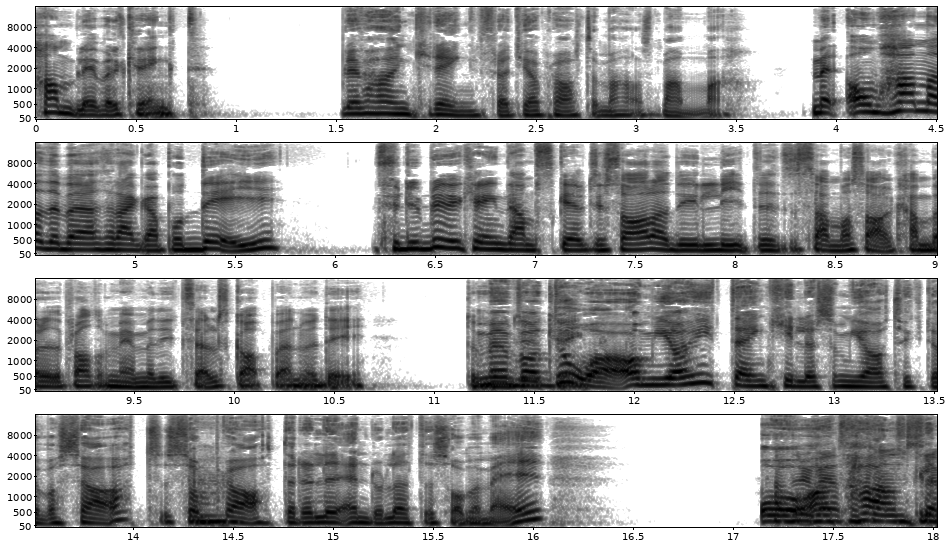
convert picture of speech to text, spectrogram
Han blev väl kränkt. Blev han kränkt för att jag pratade med hans mamma? Men om han hade börjat ragga på dig, för du blev ju kränkt när han skrev till Sara, det är lite samma sak. Han började prata mer med ditt sällskap än med dig. Då Men vad då? Om jag hittade en kille som jag tyckte var söt som pratade li- ändå lite så med mig och Hade att att han skulle skulle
